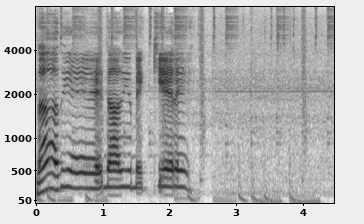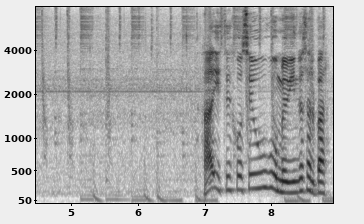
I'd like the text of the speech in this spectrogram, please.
Nadie. Nadie me quiere. Ay, este es José Hugo, me vino a salvar.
